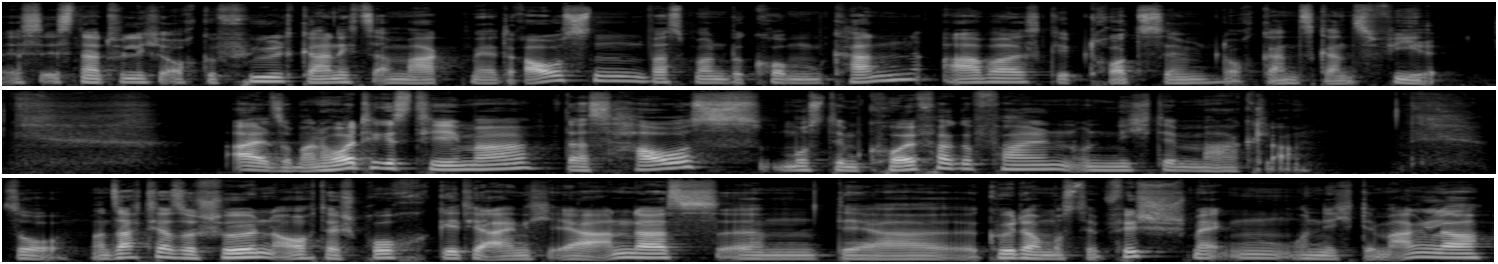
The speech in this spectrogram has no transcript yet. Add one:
es ist natürlich auch gefühlt gar nichts am Markt mehr draußen, was man bekommen kann, aber es gibt trotzdem noch ganz, ganz viel. Also, mein heutiges Thema, das Haus muss dem Käufer gefallen und nicht dem Makler. So, man sagt ja so schön, auch der Spruch geht ja eigentlich eher anders. Ähm, der Köder muss dem Fisch schmecken und nicht dem Angler.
